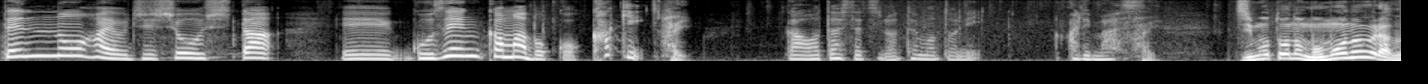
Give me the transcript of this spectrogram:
天皇杯を受賞した、えー、御前かまぼこ牡蠣が私たちの手元にあります。はい、地元の桃の浦って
